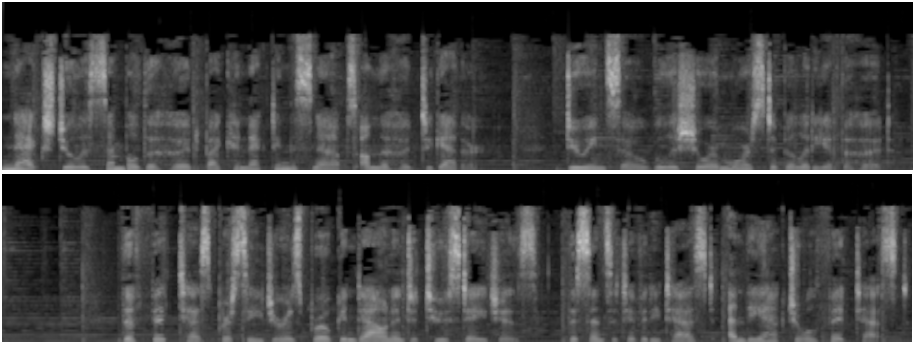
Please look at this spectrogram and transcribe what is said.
Next, you'll assemble the hood by connecting the snaps on the hood together. Doing so will assure more stability of the hood. The fit test procedure is broken down into two stages, the sensitivity test and the actual fit test.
